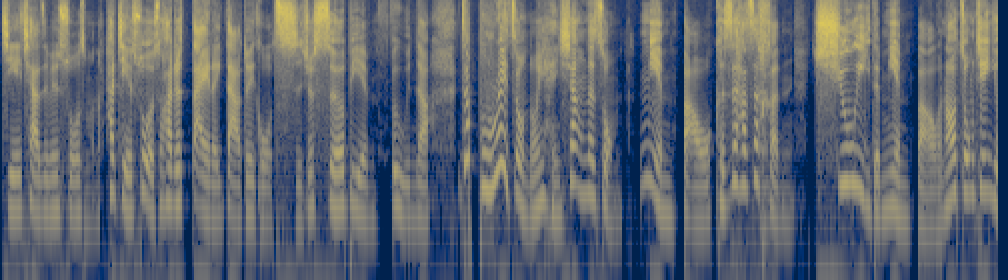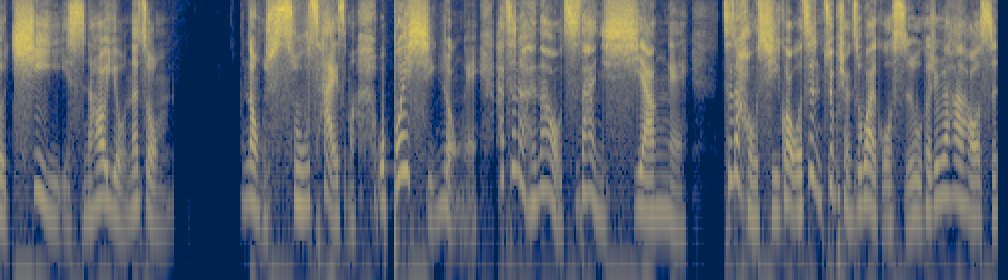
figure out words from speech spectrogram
接洽，这边说什么呢？他结束的时候，他就带了一大堆给我吃，就 Serbian food，你知道？你知道 Burek 这种东西很像那种面包，可是它是很 chewy 的面包，然后中间有 cheese，然后有那种那种蔬菜什么，我不会形容诶、它真的很好吃，它很香诶、真的好奇怪，我真的最不喜欢吃外国食物，可就是它好吃。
